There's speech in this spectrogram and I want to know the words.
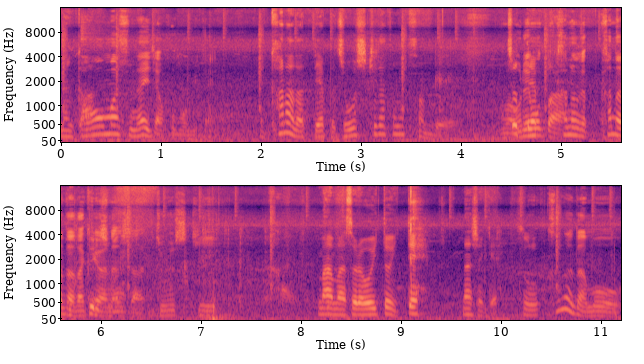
なんか。パフォーマンスないじゃんほぼみたいな、カナダってやっぱ常識だと思ってたんで、まあ俺もちょっとやっぱカナダカナダだけはなんか常識はいまあまあそれ置いといて。何でしたっけ？そのカナダも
